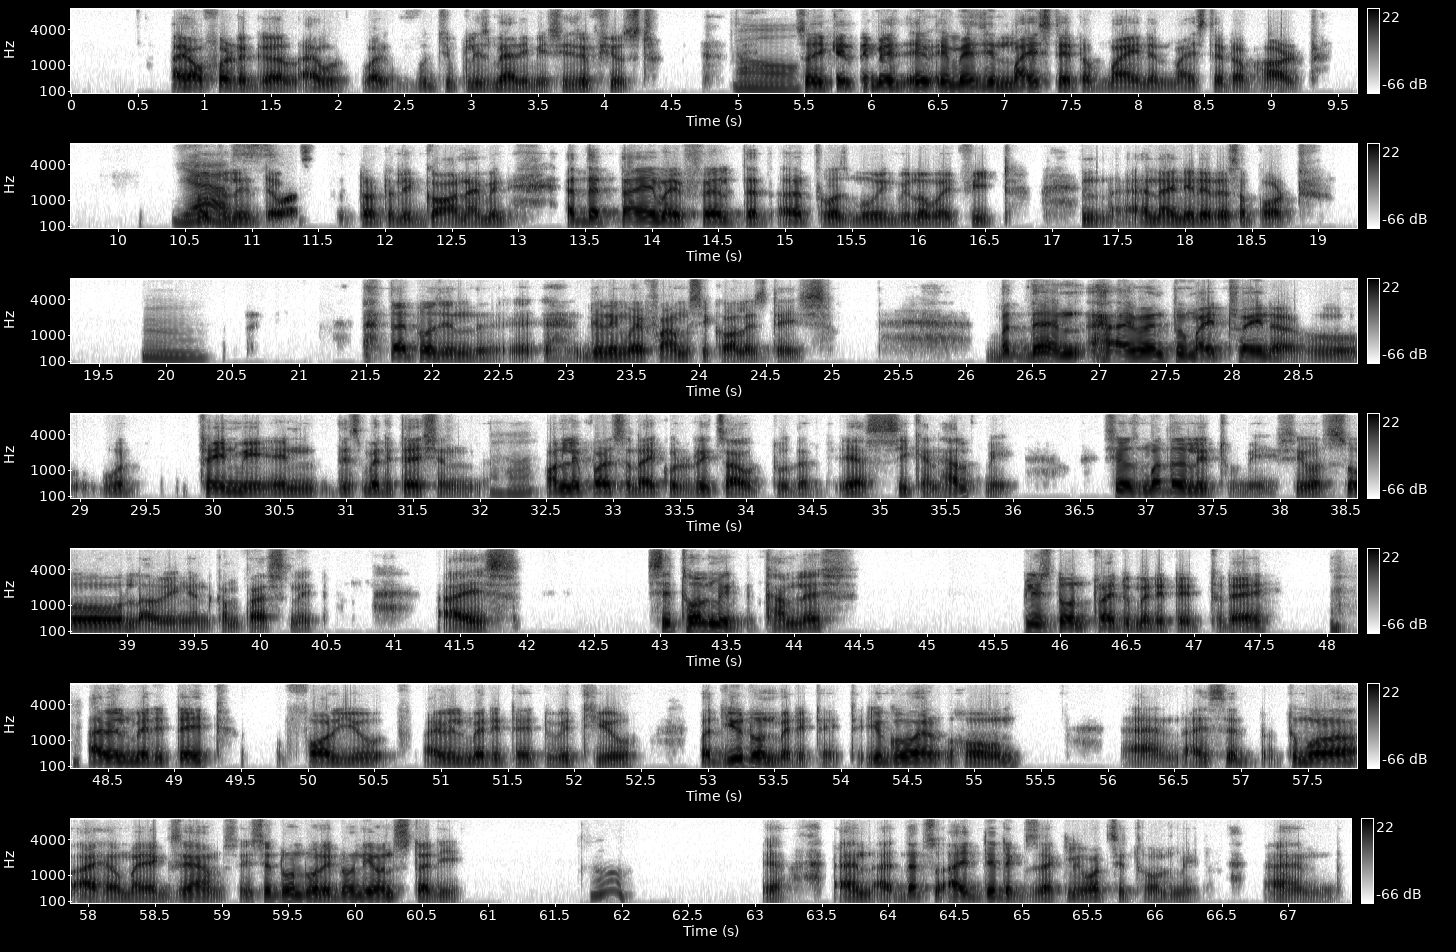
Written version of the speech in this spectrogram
I offered a girl, I would, would you please marry me? She refused. Oh. So you can imagine, imagine my state of mind and my state of heart. Yes. Totally, was totally gone. I mean, at that time, I felt that earth was moving below my feet and, and I needed a support. Hmm. That was in the, during my pharmacy college days. But then I went to my trainer who would train me in this meditation. Uh-huh. Only person I could reach out to that, yes, she can help me. She was motherly to me. She was so loving and compassionate. I, she told me, Kamlesh, please don't try to meditate today. I will meditate for you. I will meditate with you, but you don't meditate. You go home. And I said, tomorrow I have my exams. He said, don't worry, don't even study. Oh. Yeah. And uh, that's, I did exactly what she told me. And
